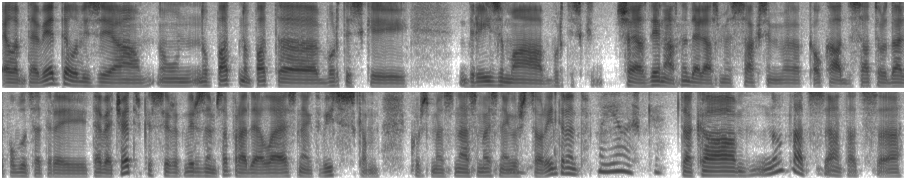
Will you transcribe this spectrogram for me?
LMT vietā, televīzijā, un nu pat, nu pat uh, burtiski uh, drīzumā, burtiski šajās dienās, nedēļās, mēs sāksim uh, kaut kādu satura daļu publicēt arī TV4, kas ir virsmas aprādē, lai aizsniegtu visus, kam, kurus mēs neesam aizsnieguši caur internetu. Lieliski. Tā kā nu, tāds, jā, tāds uh,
